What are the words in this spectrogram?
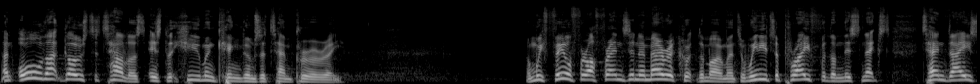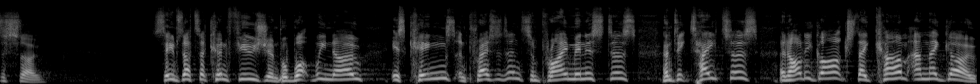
And all that goes to tell us is that human kingdoms are temporary. And we feel for our friends in America at the moment, and we need to pray for them this next 10 days or so. Seems utter confusion, but what we know is kings and presidents and prime ministers and dictators and oligarchs, they come and they go,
